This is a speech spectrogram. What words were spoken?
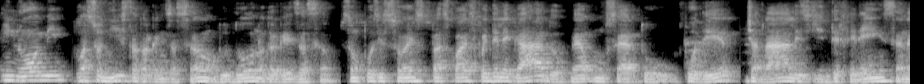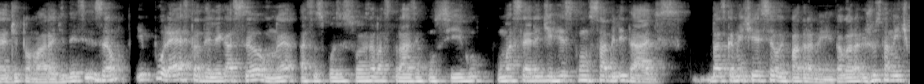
em nome do acionista da organização, do dono da organização. São posições para as quais foi delegado, né, um certo certo poder de análise, de interferência, né, de tomada de decisão. E por esta delegação, né, essas posições elas trazem consigo uma série de responsabilidades. Basicamente esse é o enquadramento. Agora, justamente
